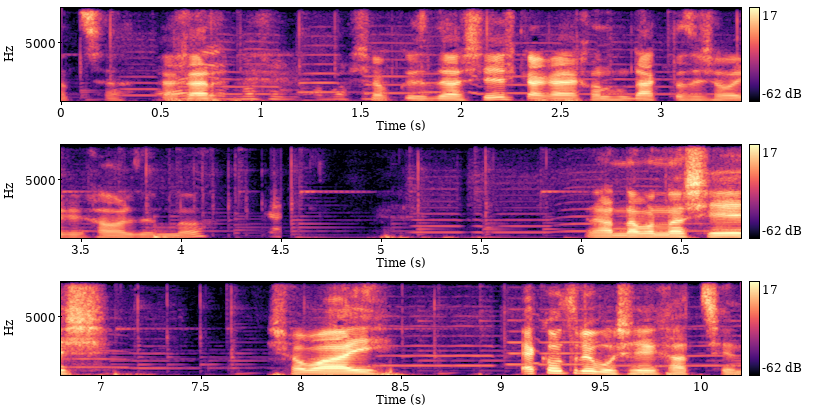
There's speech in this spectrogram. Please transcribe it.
আচ্ছা কাকার। সবকিছু দেওয়া শেষ। কাকা এখন ডাকতেছে সবাইকে খাওয়ার জন্য। রান্না বান্না শেষ। সবাই একত্রে বসে খাচ্ছেন।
